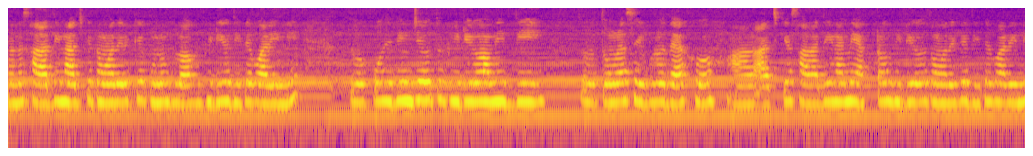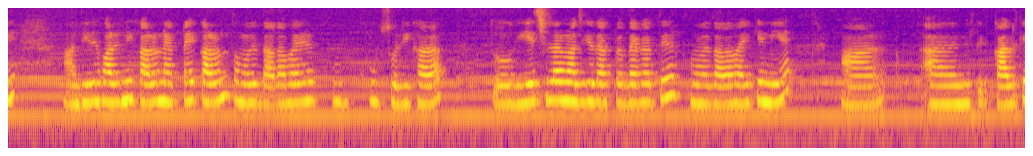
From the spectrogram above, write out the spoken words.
মানে সারাদিন আজকে তোমাদেরকে কোনো ব্লগ ভিডিও দিতে পারিনি। তো প্রতিদিন যেহেতু ভিডিও আমি দিই, তো তোমরা সেগুলো দেখো। আর আজকে সারাদিন আমি একটাও ভিডিও তোমাদেরকে দিতে পারিনি। দিতে পারিনি কারণ, একটাই কারণ, তোমাদের দাদাভাইয়ের খুব খুব শরীর খারাপ। তো গিয়েছিলাম আজকে ডাক্তার দেখাতে তোমাদের দাদাভাইকে নিয়ে। আর কালকে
